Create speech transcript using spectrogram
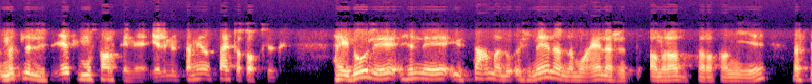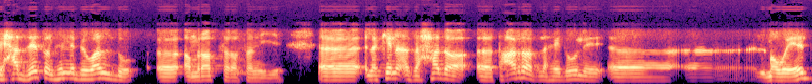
مثل الجزيئات المسرطنة يلي بنسميهم cytotoxics هيدول هن يستعملوا اجمالا لمعالجة أمراض سرطانية بس بحد ذاتهم هن بيولدوا أمراض سرطانية. لكن إذا حدا تعرض لهدول المواد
